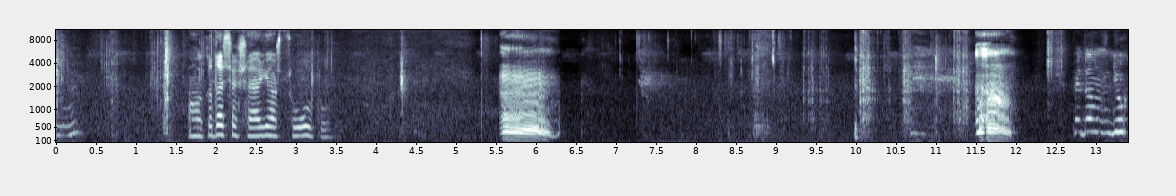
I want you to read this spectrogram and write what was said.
Tamam. Arkadaşlar her yer soğudu. Pedal yok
